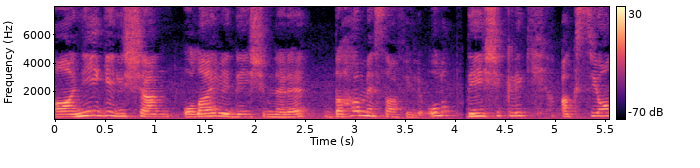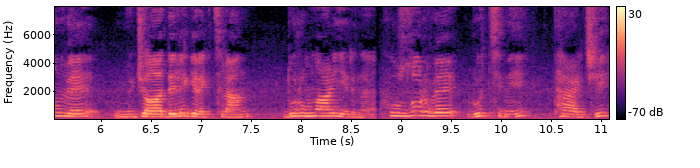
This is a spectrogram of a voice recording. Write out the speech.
ani gelişen olay ve değişimlere daha mesafeli olup değişiklik, aksiyon ve mücadele gerektiren durumlar yerine huzur ve rutini tercih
